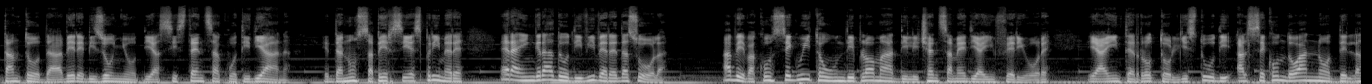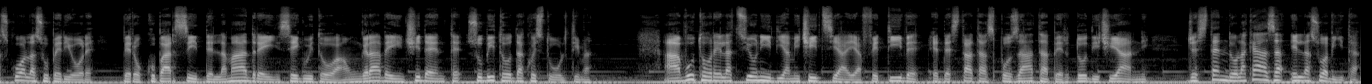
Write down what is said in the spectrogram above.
tanto da avere bisogno di assistenza quotidiana e da non sapersi esprimere, era in grado di vivere da sola. Aveva conseguito un diploma di licenza media inferiore e ha interrotto gli studi al secondo anno della scuola superiore per occuparsi della madre in seguito a un grave incidente subito da quest'ultima. Ha avuto relazioni di amicizia e affettive ed è stata sposata per 12 anni, gestendo la casa e la sua vita.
